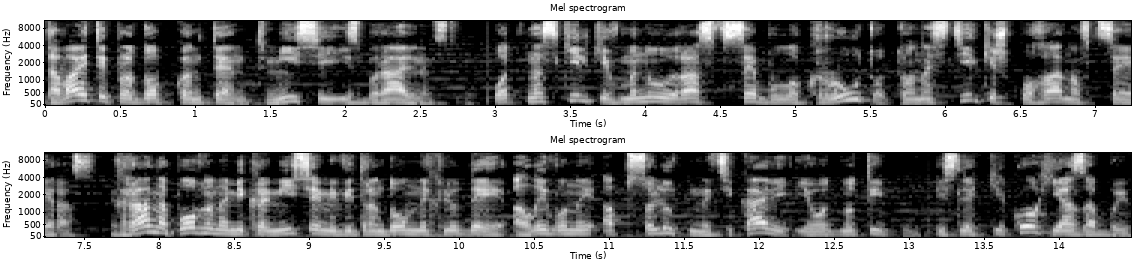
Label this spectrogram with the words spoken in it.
Давайте про доп контент, місії і збиральництво. От наскільки в минулий раз все було круто, то настільки ж погано в цей раз. Гра наповнена мікромісіями від рандомних людей, але вони абсолютно не цікаві і однотипні. Після кількох я забив.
